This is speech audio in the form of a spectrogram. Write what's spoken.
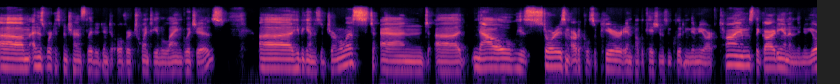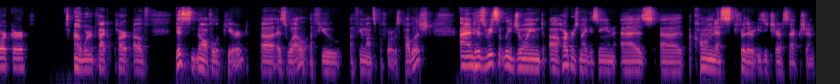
Um, and his work has been translated into over 20 languages. Uh, he began as a journalist, and uh, now his stories and articles appear in publications including the New York Times, The Guardian, and The New Yorker. Uh, were in fact part of this novel appeared uh, as well a few a few months before it was published and has recently joined uh, Harper's Magazine as uh, a columnist for their Easy Chair section,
